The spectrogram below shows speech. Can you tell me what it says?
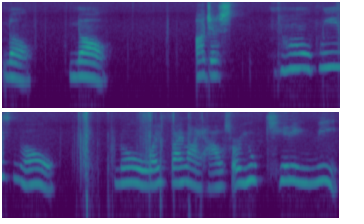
No. No. I'll just... No, please, no. No, right by my house. Are you kidding me?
